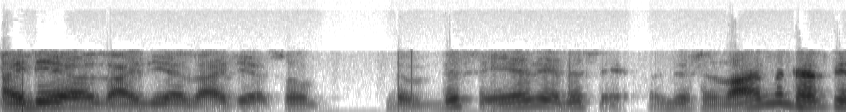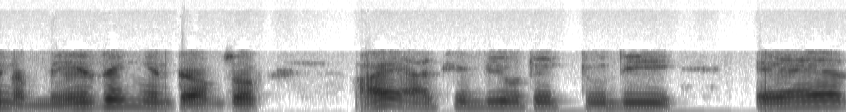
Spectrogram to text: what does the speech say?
ideas, ideas, ideas. So the, this area, this this environment has been amazing in terms of. I attribute it to the air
